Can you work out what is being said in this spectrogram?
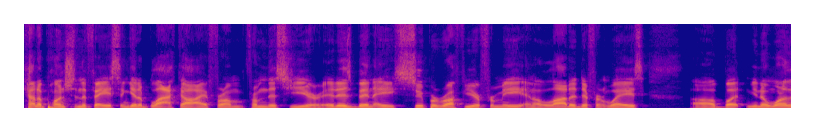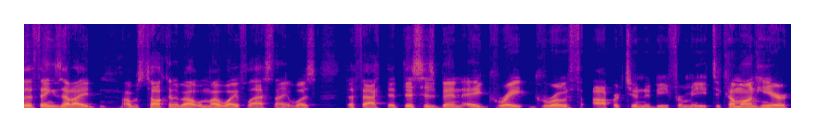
kind of punched in the face and get a black eye from from this year. It has been a super rough year for me in a lot of different ways. Uh, but you know, one of the things that I I was talking about with my wife last night was the fact that this has been a great growth opportunity for me to come on here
